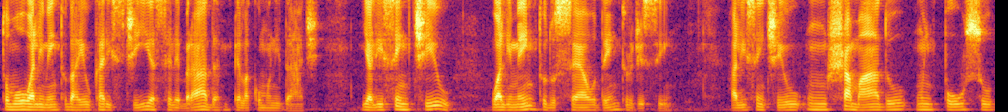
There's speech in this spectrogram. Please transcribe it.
Tomou o alimento da Eucaristia celebrada pela comunidade e ali sentiu o alimento do céu dentro de si. Ali sentiu um chamado, um impulso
